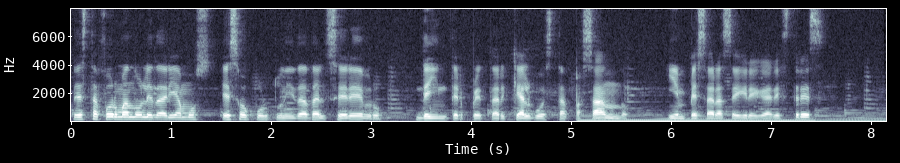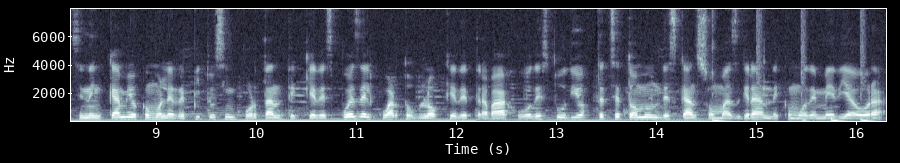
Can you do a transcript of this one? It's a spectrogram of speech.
De esta forma no le daríamos esa oportunidad al cerebro de interpretar que algo está pasando y empezar a segregar estrés. Sin en cambio, como le repito, es importante que después del cuarto bloque de trabajo o de estudio, usted se tome un descanso más grande, como de media hora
